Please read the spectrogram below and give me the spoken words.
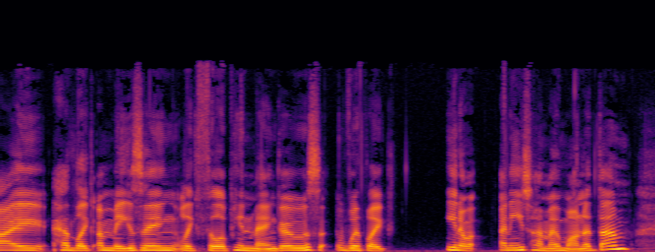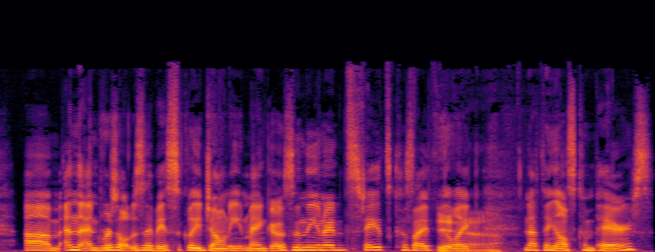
I had like amazing like Philippine mangoes with like you know anytime I wanted them. Um, and the end result is I basically don't eat mangoes in the United States because I feel like nothing else compares.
